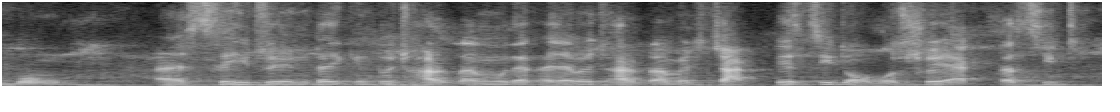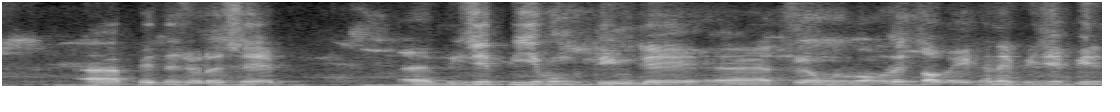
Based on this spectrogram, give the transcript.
এবং সেই ট্রেনটাই কিন্তু ঝাড়গ্রামেও দেখা যাবে। ঝাড়গ্রামের চারটে সিট, অবশ্যই একটা সিট পেতে চলেছে বিজেপি এবং তিনটে তৃণমূল কংগ্রেস। তবে এখানে বিজেপির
